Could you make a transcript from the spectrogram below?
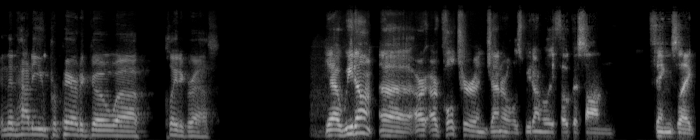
and then how do you prepare to go uh, clay to grass? Yeah, we don't. Uh, our our culture in general is we don't really focus on things like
